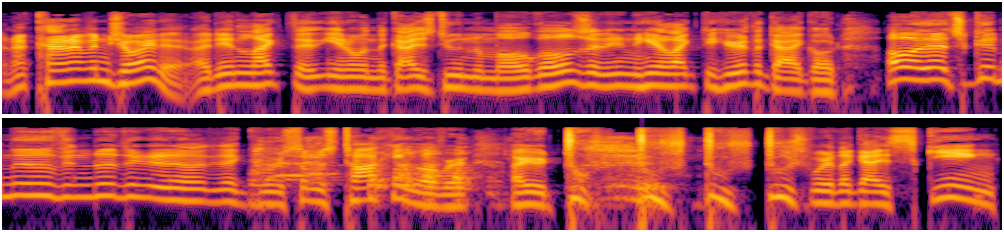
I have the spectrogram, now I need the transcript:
And I kind of enjoyed it. I didn't like the, you know, when the guy's doing the moguls, I didn't hear like to hear the guy going, "Oh, that's a good move," and you know, like where someone's talking over it. I hear "Doosh, doosh, doosh, doosh," where the guy's skiing.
